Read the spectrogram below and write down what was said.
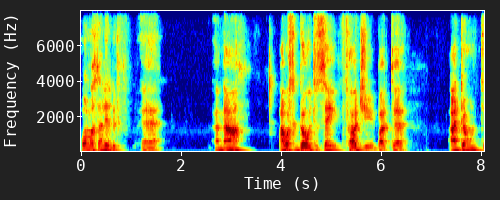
almost a little bit. Uh, and now I was going to say fudgy, but uh, I don't.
